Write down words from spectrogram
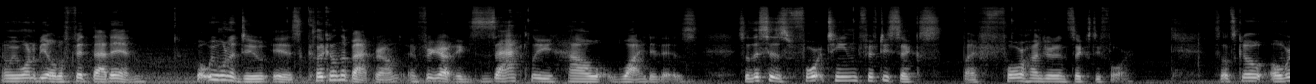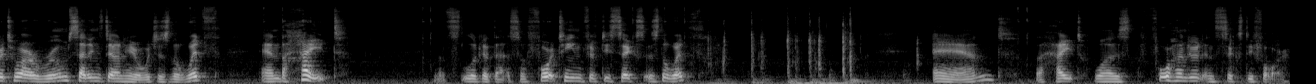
and we want to be able to fit that in, what we want to do is click on the background and figure out exactly how wide it is. So this is 1456 by 464. So let's go over to our room settings down here, which is the width and the height. Let's look at that. So 1456 is the width. And the height was 464.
